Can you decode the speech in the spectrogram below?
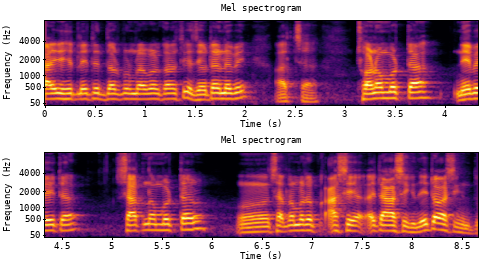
গাড়ির হেডলাইটের দর্পণ ব্যবহার করা ঠিক আছে ওটা নেবে। আচ্ছা ছ নম্বরটা নেবে এটা। সাত নম্বরটা সাত নম্বরটা আসে, এটা আসে কিন্তু, এটাও আসে কিন্তু।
